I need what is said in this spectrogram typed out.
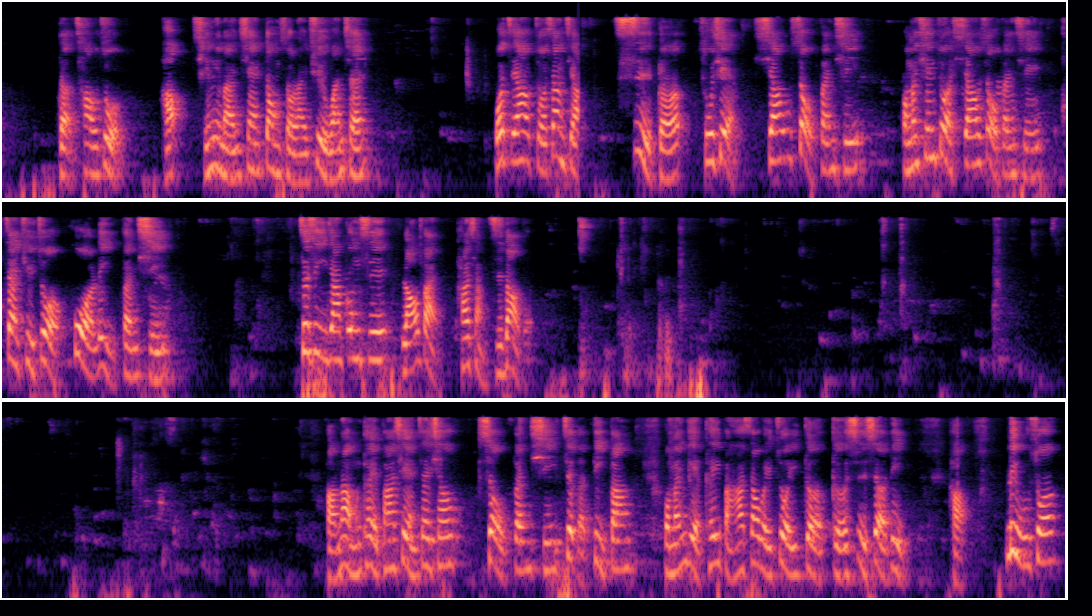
的操作。好，请你们现在动手来去完成。我只要左上角四格出现销售分析，我们先做销售分析，再去做获利分析。这是一家公司老板他想知道的。好，那我们可以发现，在销售分析这个地方，我们也可以把它稍微做一个格式设定。好，例如说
